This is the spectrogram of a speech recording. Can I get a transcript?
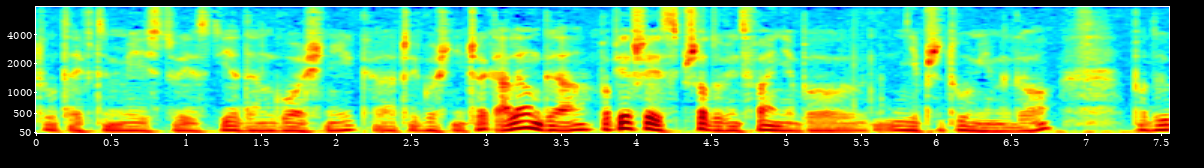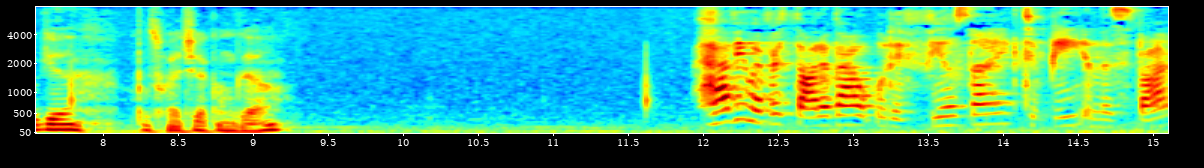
tutaj w tym miejscu jest jeden głośnik, raczej głośniczek, ale on gra. Po pierwsze jest z przodu, więc fajnie, bo nie przytłumimy go. Po drugie, posłuchajcie jak on gra. Have you ever thought about what it feels like to be in the spot?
